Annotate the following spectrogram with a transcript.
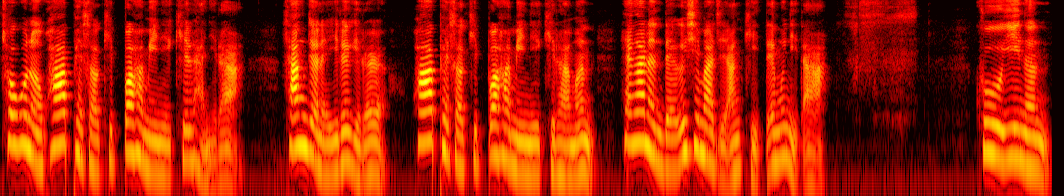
초구는 화합해서 기뻐함이니 길하니라. 상전에 이르기를 화합해서 기뻐함이니 길함은 행하는데 의심하지 않기 때문이다. 구이는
